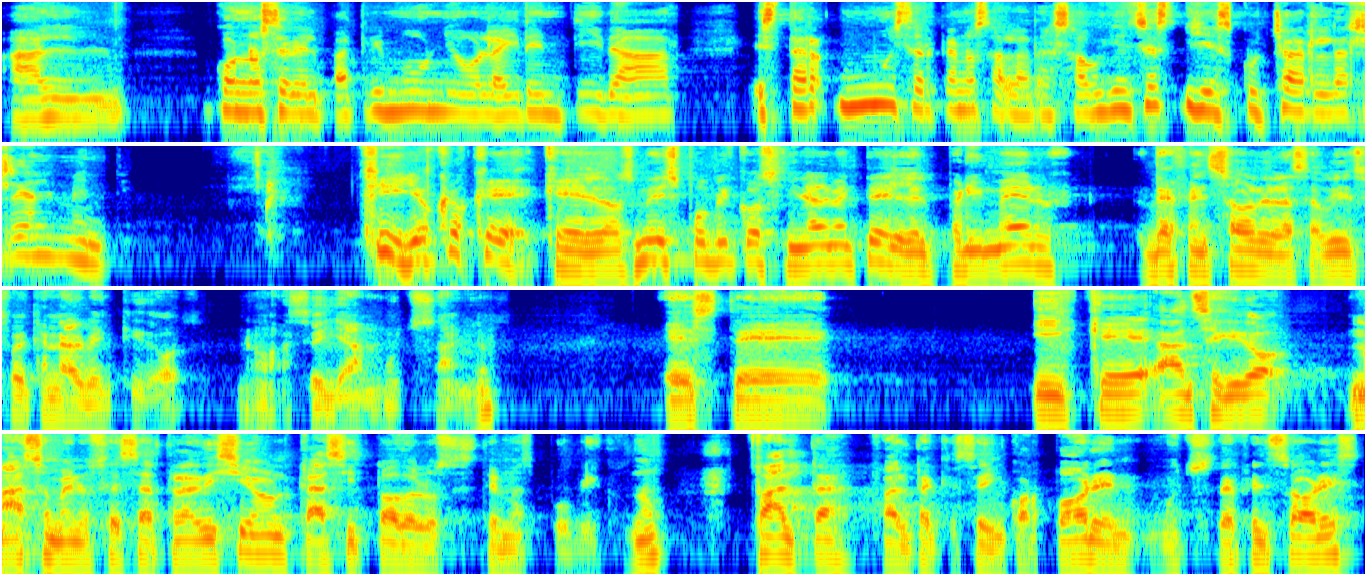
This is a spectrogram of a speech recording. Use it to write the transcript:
al conocer el patrimonio, la identidad, estar muy cercanos a las audiencias y escucharlas realmente. Sí, yo creo que, que los medios públicos, finalmente, el, el primer defensor de las audiencias fue Canal 22, ¿no? Hace ya muchos años. Este, y que han seguido más o menos esa tradición casi todos los sistemas públicos, ¿no? Falta, falta que se incorporen muchos defensores.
